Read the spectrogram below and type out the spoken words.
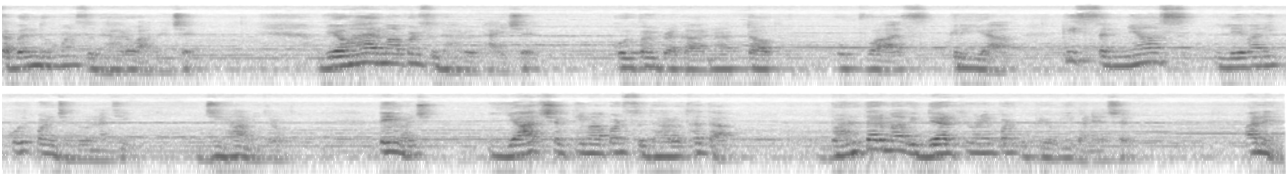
સંબંધોમાં સુધારો આવે છે. વ્યવહારમાં પણ સુધારો થાય છે. કોઈ પણ પ્રકારના તપ, ઉપવાસ, ક્રિયા કે સંન્યાસ લેવાની કોઈ પણ જરૂર નથી. જી હા મિત્રો. તેમજ યાદ શક્તિમાં પણ સુધારો થતા ભણતરમાં વિદ્યાર્થીઓને પણ ઉપયોગી બને છે. અને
